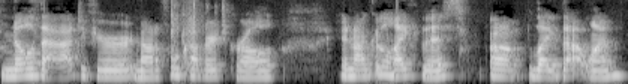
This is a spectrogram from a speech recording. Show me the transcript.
know that if you're not a full coverage girl you're not gonna like this um, like that one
